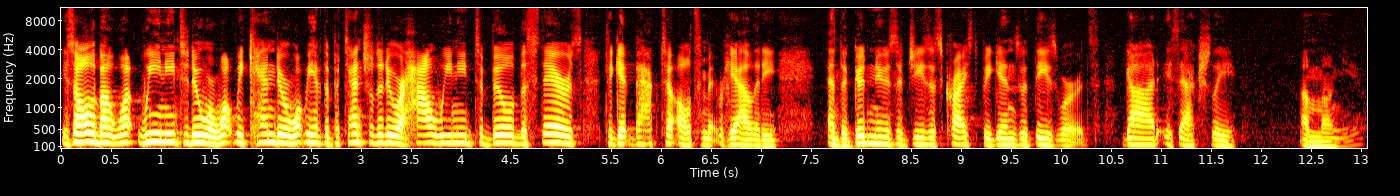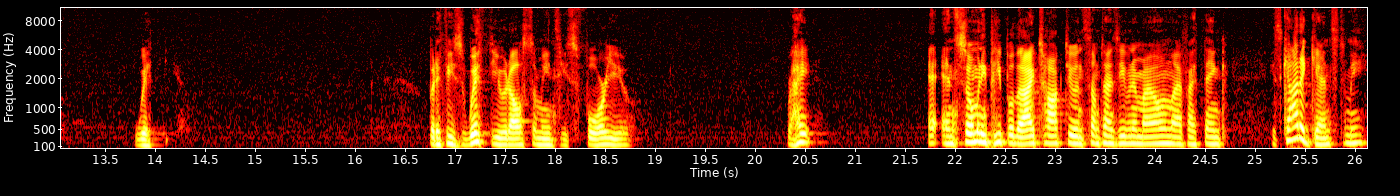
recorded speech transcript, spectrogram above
is all about what we need to do or what we can do or what we have the potential to do or how we need to build the stairs to get back to ultimate reality. And the good news of Jesus Christ begins with these words God is actually among you, with you. But if he's with you, it also means he's for you right? And so many people that I talk to, and sometimes even in my own life, I think, is God against me?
